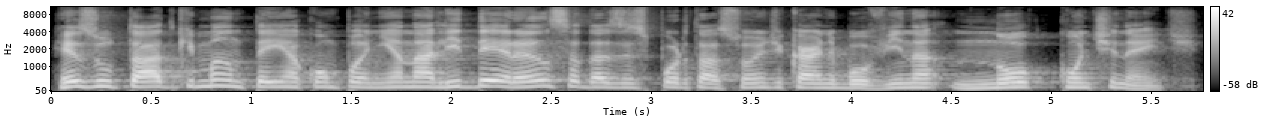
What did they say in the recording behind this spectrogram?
resultado que mantém a companhia na liderança das exportações de carne bovina no continente.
